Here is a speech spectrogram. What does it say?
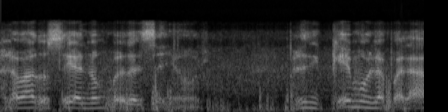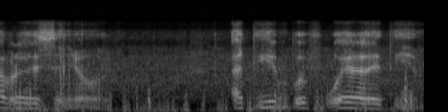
Alabado sea el nombre del Señor. Prediquemos la palabra del Señor a tiempo y fuera de tiempo.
